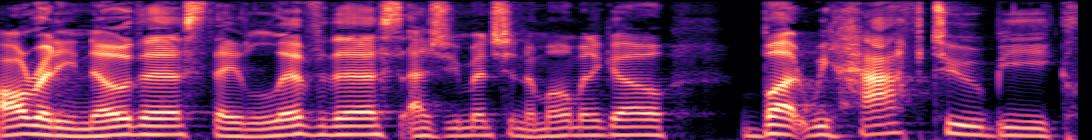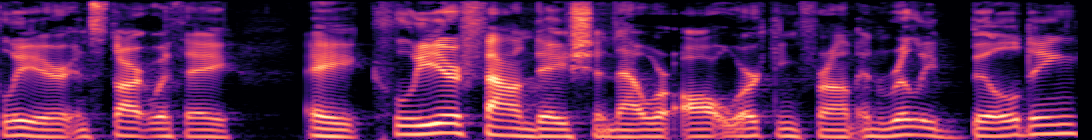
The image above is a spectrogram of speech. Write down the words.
already know this, they live this, as you mentioned a moment ago, but we have to be clear and start with a a clear foundation that we're all working from and really building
